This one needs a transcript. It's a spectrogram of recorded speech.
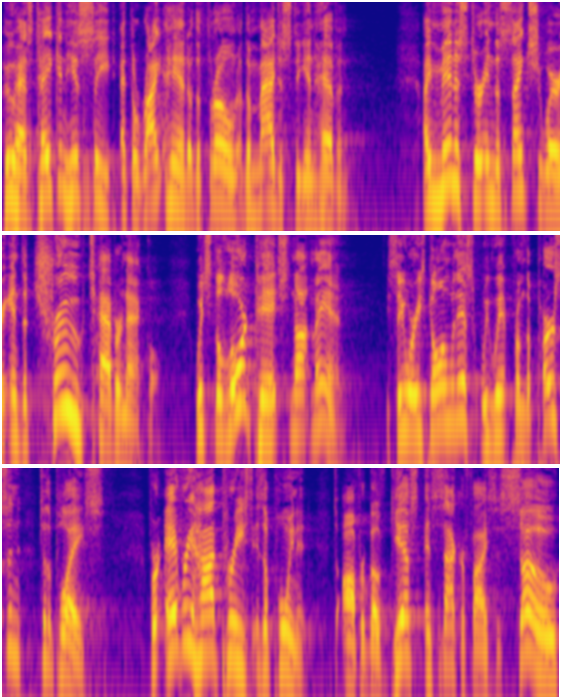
who has taken his seat at the right hand of the throne of the majesty in heaven a minister in the sanctuary in the true tabernacle, which the Lord pitched, not man. You see where he's going with this? We went from the person to the place. For every high priest is appointed to offer both gifts and sacrifices, so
